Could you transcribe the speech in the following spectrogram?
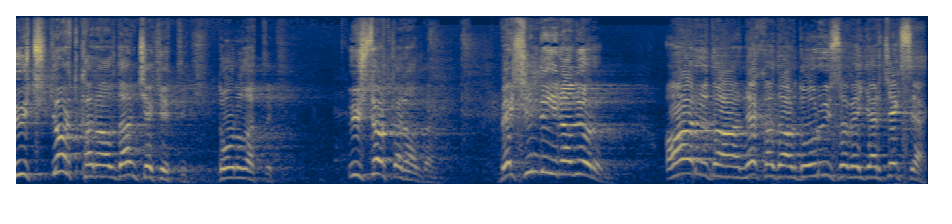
3-4 kanaldan çek ettik, doğrulattık. 3-4 kanaldan. Ve şimdi inanıyorum Ağrı Dağı ne kadar doğruysa ve gerçekse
